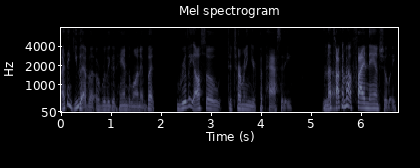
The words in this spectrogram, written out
I think you have a, a really good handle on it, but really also determining your capacity. I'm yeah. not talking about financially,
